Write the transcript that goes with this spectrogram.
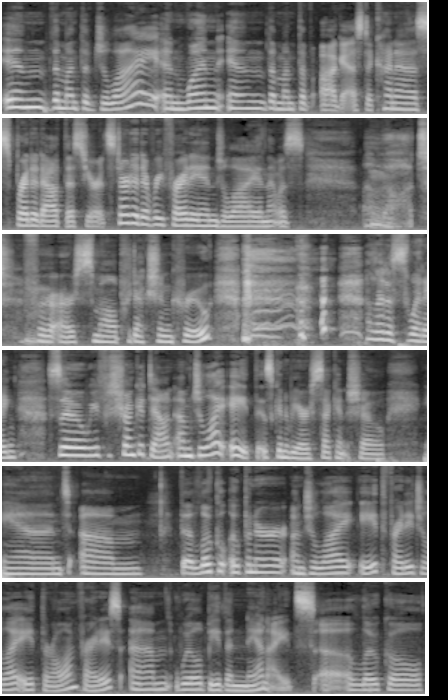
in the month of July and one in the month of August. I kind of spread it out this year. It started every Friday in July, and that was a lot for our small production crew. a lot of sweating. So we've shrunk it down. Um, July 8th is going to be our second show. And um, the local opener on July 8th, Friday, July 8th, they're all on Fridays, um, will be the Nanites, uh, a local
